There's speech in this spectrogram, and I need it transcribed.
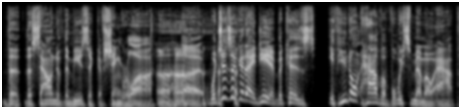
the the sound of the music of Shangri La, Uh-huh. uh, which is a good idea because if you don't have a voice memo app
